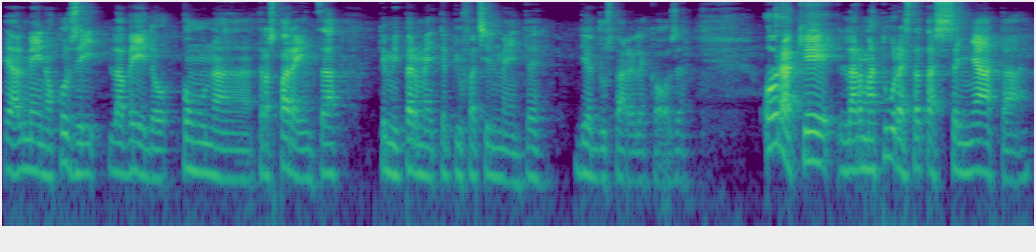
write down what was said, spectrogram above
e almeno così la vedo con una trasparenza che mi permette più facilmente di aggiustare le cose. Ora che l'armatura è stata assegnata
